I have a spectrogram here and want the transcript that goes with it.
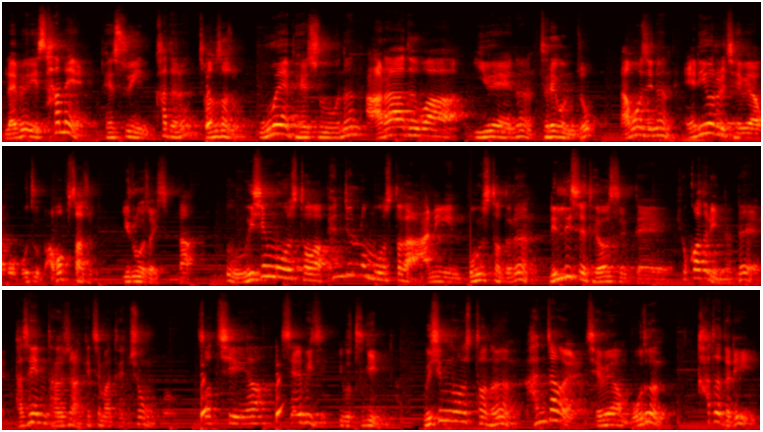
레벨이 3의 배수인 카드는 전사족, 5의 배수는 아라드와 이외에는 드래곤족, 나머지는 에리어를 제외하고 모두 마법사족 이루어져 있습니다. 또 의식 몬스터와 펜듈럼 몬스터가 아닌 몬스터들은 릴리스 되었을 때 효과들이 있는데 자세히는 다루진 않겠지만 대충 뭐 서치와 셀비지 이거 두 개입니다. 의식 몬스터는 한 장을 제외한 모든 카드들이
